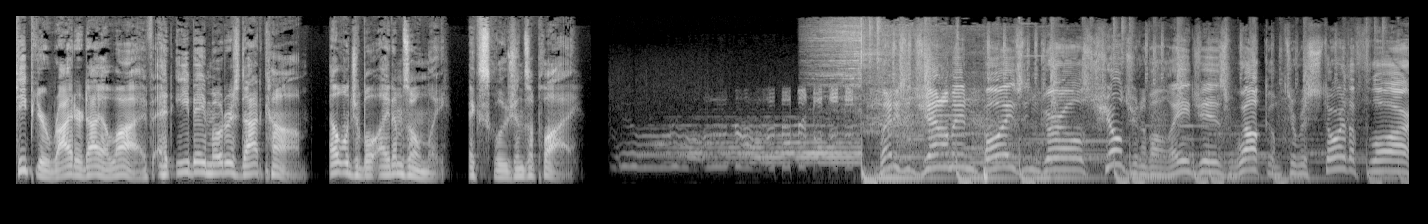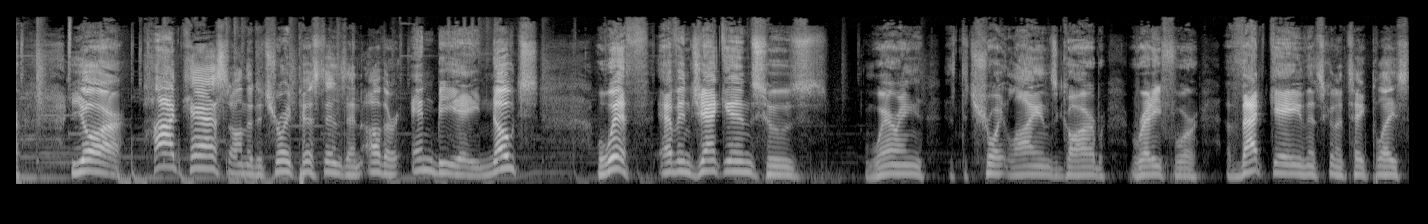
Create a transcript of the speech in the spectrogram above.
Keep your ride or die alive at ebaymotors.com. Eligible items only. Exclusions apply. Ladies and gentlemen, boys and girls, children of all ages, welcome to Restore the Floor, your podcast on the Detroit Pistons and other NBA notes with Evan Jenkins, who's wearing his Detroit Lions garb, ready for that game that's going to take place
